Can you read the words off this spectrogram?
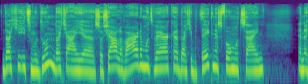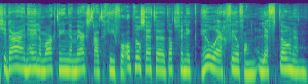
dat je iets moet doen, dat je aan je sociale waarden moet werken, dat je betekenisvol moet zijn. En dat je daar een hele marketing- en merkstrategie voor op wil zetten, dat vind ik heel erg veel van lef tonen.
